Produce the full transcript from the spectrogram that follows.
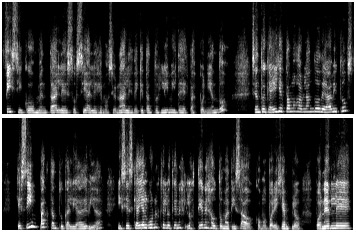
físicos, mentales, sociales, emocionales, de qué tantos límites estás poniendo. Siento que ahí ya estamos hablando de hábitos que sí impactan tu calidad de vida y si es que hay algunos que los tienes automatizados, como por ejemplo ponerle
